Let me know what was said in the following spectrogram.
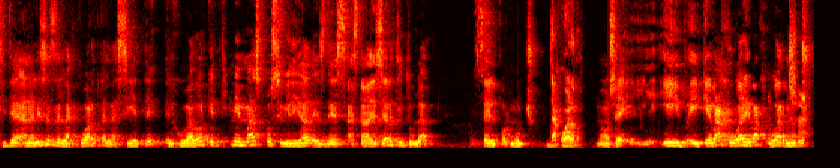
si te analizas de la cuarta a la siete, el jugador que tiene más posibilidades de, hasta de ser titular es él por mucho. De acuerdo. ¿no? y, que va a jugar y va a jugar mucho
